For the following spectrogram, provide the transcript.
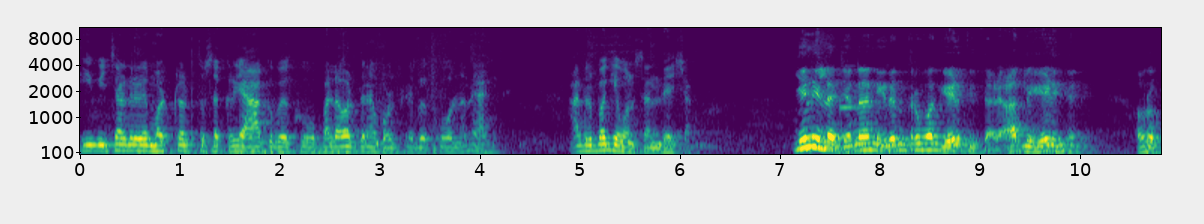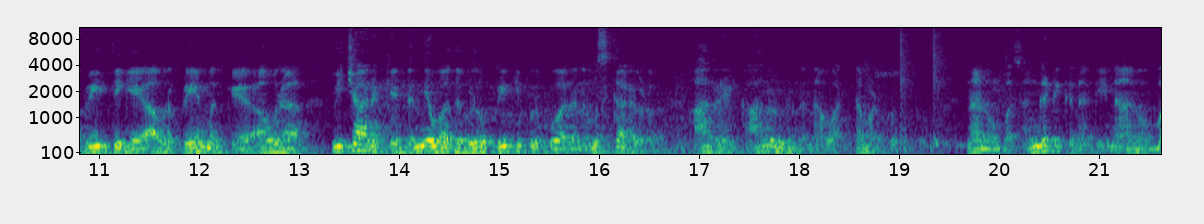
ಈ ವಿಚಾರದಲ್ಲಿ ಮತ್ತಷ್ಟು ಸಕ್ರಿಯ ಆಗಬೇಕು, ಬಲವರ್ಧನೆಗೊಳಿಸಬೇಕು ಅನ್ನೋದೇ ಆಗಿದೆ. ಅದ್ರ ಬಗ್ಗೆ ಒಂದು ಸಂದೇಶ. ಏನಿಲ್ಲ, ಜನ ನಿರಂತರವಾಗಿ ಹೇಳ್ತಿದ್ದಾರೆ. ಆಗಲೇ ಹೇಳಿದ್ದೇನೆ. ಅವರ ಪ್ರೀತಿಗೆ, ಅವರ ಪ್ರೇಮಕ್ಕೆ, ಅವರ ವಿಚಾರಕ್ಕೆ ಧನ್ಯವಾದಗಳು, ಪ್ರೀತಿಪೂರ್ವಕವಾದ ನಮಸ್ಕಾರಗಳು. ಆದರೆ ಕಾನೂನನ್ನು ನಾವು ಅರ್ಥ ಮಾಡ್ಕೋಬೇಕು. ನಾನೊಬ್ಬ ಸಂಘಟಕನಾಗಿ ನಾನೊಬ್ಬ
